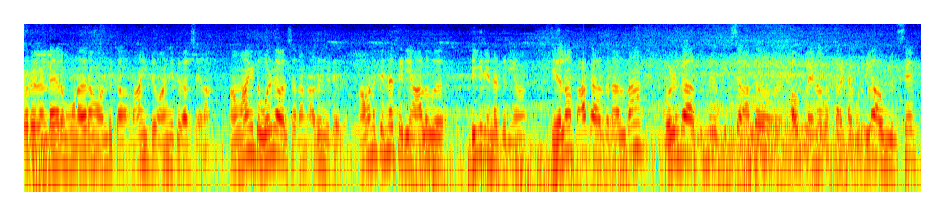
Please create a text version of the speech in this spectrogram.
ஒரு ரெண்டாயிரம் மூணாயிரம் வந்து கா- வாங்கிட்டு வாங்கிட்டு வேலை செய்கிறான் அவன் வாங்கிட்டு ஒழுங்காக வேலை செய்கிறான் அதுவும் கிடையாது. அவனுக்கு என்ன தெரியும்? அளவு டிகிரி என்ன தெரியும்? இதெல்லாம் பார்க்காததுனால தான் ஒழுங்காக அது வந்து ஃபிக்ஸாக அந்த அவுட்லைனை கரெக்டாக கொடுக்கல. அவங்களுக்கு சேஃப்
